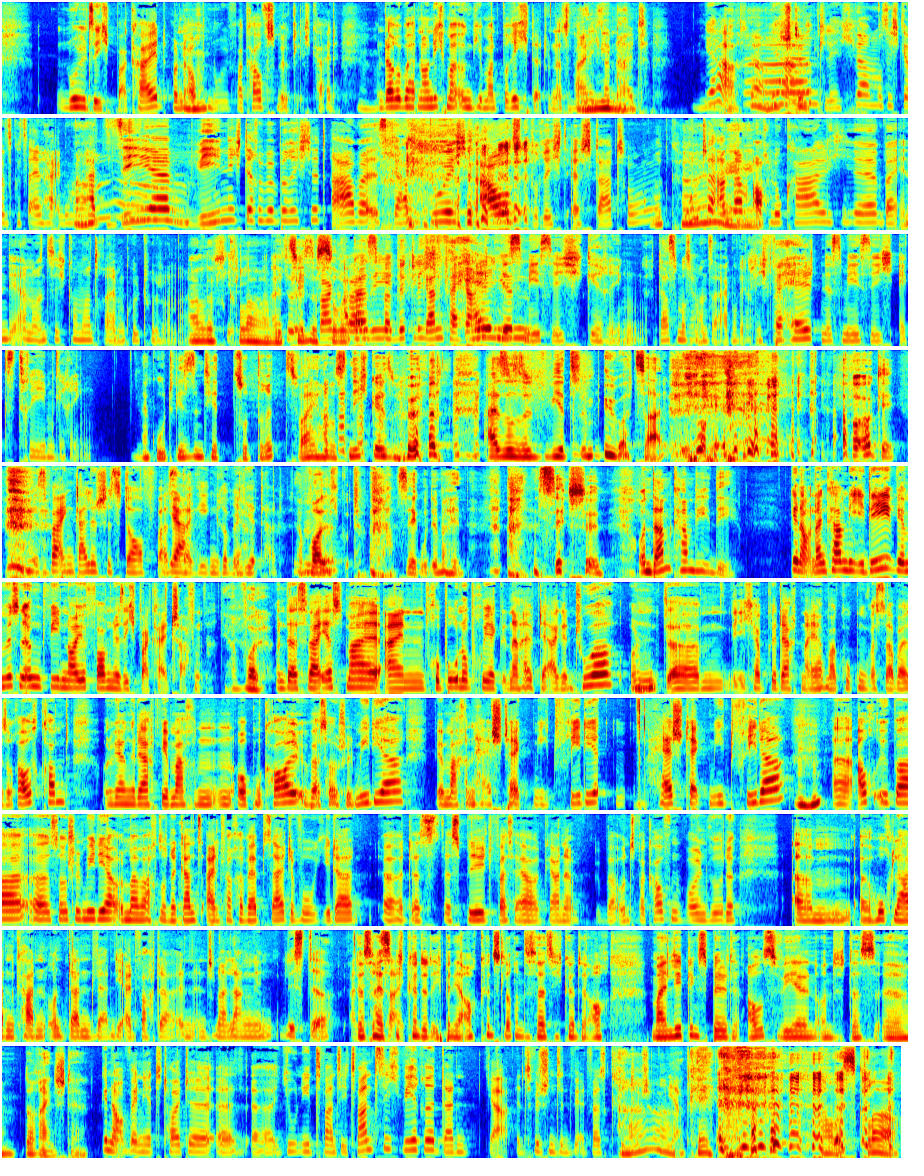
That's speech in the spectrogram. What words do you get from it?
null Sichtbarkeit und mhm. auch null Verkaufsmöglichkeit. Mhm. Und darüber hat noch nicht mal irgendjemand berichtet. Und das fand Nein, ich dann halt ja, ja, ja stimmt. wirklich. Da muss ich ganz kurz einhaken. Man ah. hat sehr wenig darüber berichtet, aber es gab durchaus Berichterstattung. Okay. Unter anderem auch lokal hier bei NDR 90,3 im Kulturjournal. Alles klar, wir also ziehen es zurück. Aber es war wirklich ganz verhältnismäßig gering. Das muss ja. man sagen, wirklich. Verhältnismäßig extrem gering. Na gut, wir sind hier zu dritt, zwei haben es nicht gehört, also sind wir zum Überzahl. Okay. Okay. Es war ein gallisches Dorf, was ja. dagegen rebelliert ja. hat. Jawohl. Gut. Sehr gut, immerhin. Sehr schön. Und dann kam die Idee. Genau, und dann kam die Idee, wir müssen irgendwie neue Formen der Sichtbarkeit schaffen. Jawohl. Und das war erstmal ein Pro Bono-Projekt innerhalb der Agentur. Und mhm. ähm, ich habe gedacht, naja, mal gucken, was dabei so rauskommt. Und wir haben gedacht, wir machen einen Open Call über Social Media. Wir machen Hashtag Meet Frieda, Hashtag Meet Frieda mhm. äh, auch über äh, Social Media. Und wir machen so eine ganz einfache Webseite, wo jeder äh, das, das Bild, was er gerne über uns verkaufen wollen würde, ähm, äh, hochladen kann und dann werden die einfach da in, in so einer langen Liste. Das heißt, gezeigt. ich könnte, ich bin ja auch Künstlerin, das heißt, ich könnte auch mein Lieblingsbild auswählen und das äh, da reinstellen. Genau, wenn jetzt heute äh, äh Juni 2020 wäre, dann ja, inzwischen sind wir etwas kritischer. Ah, ja. okay. Alles klar.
